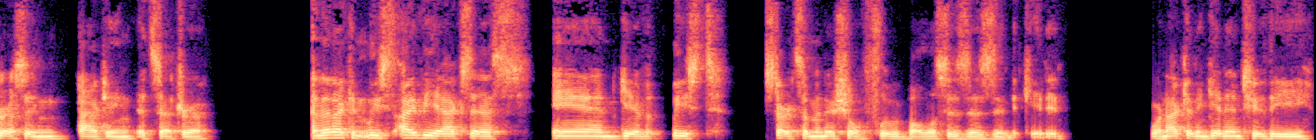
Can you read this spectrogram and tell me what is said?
dressing, packing, etc. And then I can at least IV access and give at least start some initial fluid boluses as indicated. We're not going to get into the,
